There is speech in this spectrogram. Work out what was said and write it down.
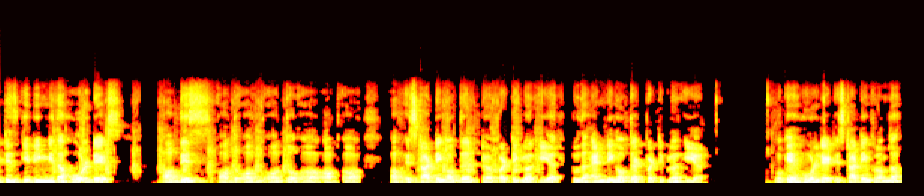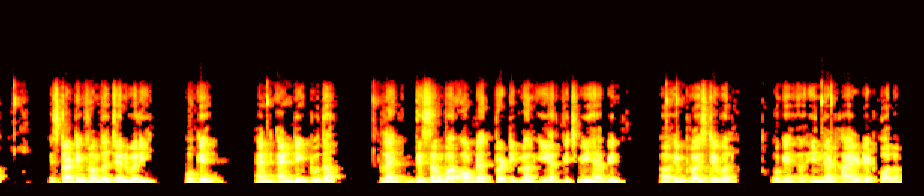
it is giving me the whole dates of this of the of, of the uh, of uh, of starting of that uh, particular year to the ending of that particular year. Okay whole date starting from the starting from the january okay? And ending to the like december of that particular year which we have in uh, employees table okay uh, in that hire date column.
